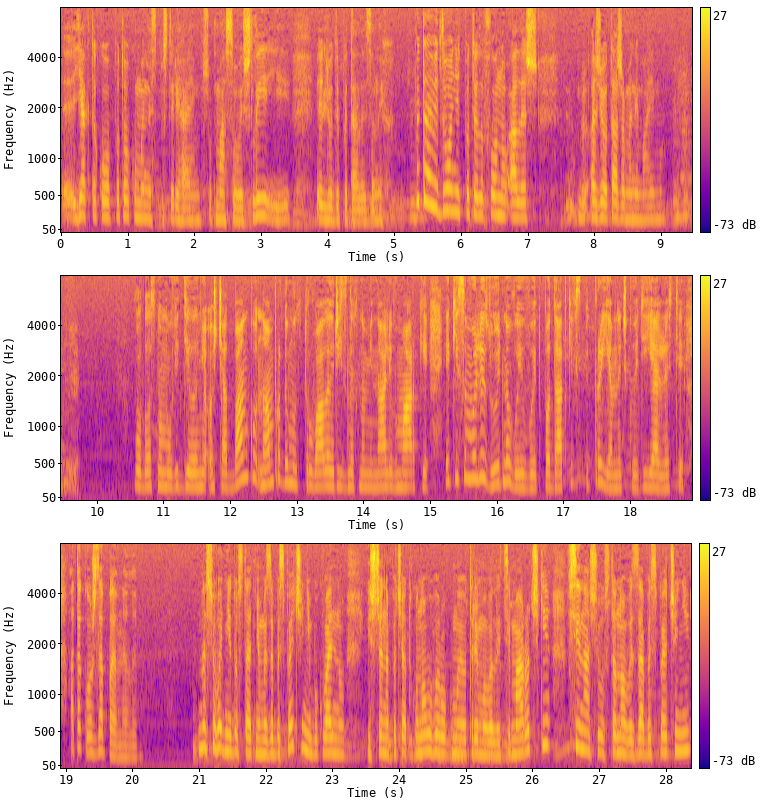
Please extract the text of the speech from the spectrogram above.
е, як такого потоку ми не спостерігаємо, щоб масово йшли і е, люди питали за них. Питають, дзвонять по телефону, але ж е, ажіотажа ми не маємо. В обласному відділенні Ощадбанку нам продемонстрували різних номіналів марки, які символізують новий вид податків з підприємницької діяльності, а також запевнили. На сьогодні достатньо ми забезпечені. Буквально іще на початку нового року ми отримували ці марочки. Всі наші установи забезпечені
